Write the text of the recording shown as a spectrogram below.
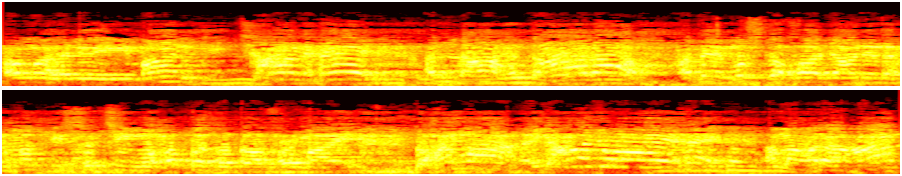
हम अहले ईमान की जान है। अल्लाह ताला हमें मुस्तफ़ा जान रहमत की सच्ची मोहब्बत अता फरमाए। तो हम यहाँ जो आए हैं, हमारा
